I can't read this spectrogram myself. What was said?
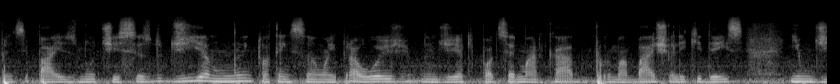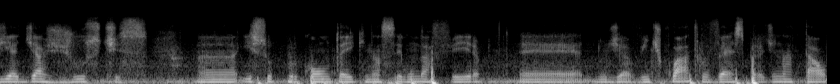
principais notícias do dia. Muito atenção aí para hoje, um dia que pode ser marcado por uma baixa liquidez e um dia de ajustes Uh, isso por conta aí que na segunda-feira, é, no dia 24, véspera de Natal,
